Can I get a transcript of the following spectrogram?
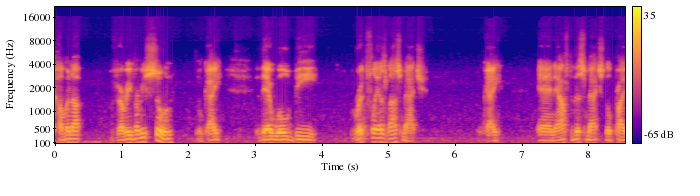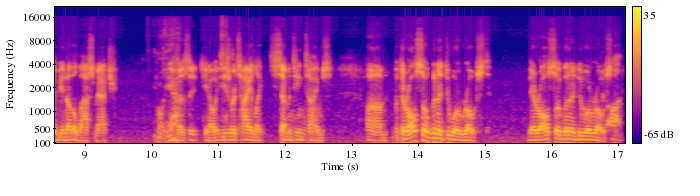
Coming up very, very soon. Okay, there will be Ric Flair's last match. Okay, and after this match, there'll probably be another last match Well, yeah. because it, you know he's retired like 17 times. Um, but they're also going to do a roast. They're also going to do a roast, God.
